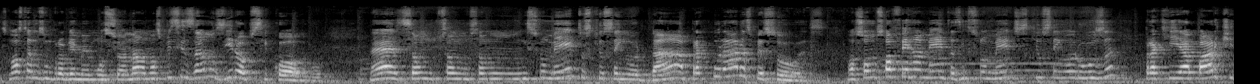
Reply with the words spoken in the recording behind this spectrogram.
Se nós temos um problema emocional, nós precisamos ir ao psicólogo. Né? São, são, são instrumentos que o Senhor dá para curar as pessoas. Nós somos só ferramentas, instrumentos que o Senhor usa para que a parte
